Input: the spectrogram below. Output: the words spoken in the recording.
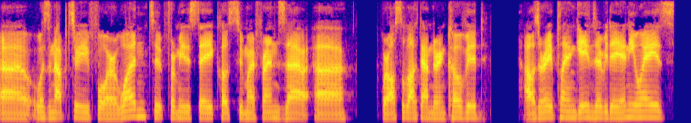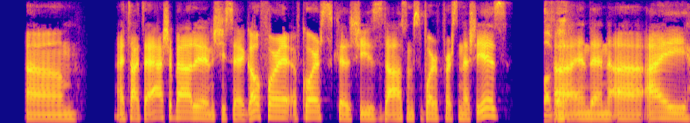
uh, was an opportunity for one to for me to stay close to my friends that uh, were also locked down during COVID. I was already playing games every day, anyways. Um, I talked to Ash about it, and she said, "Go for it, of course, because she's the awesome, supportive person that she is." Love Uh, and then uh, I,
